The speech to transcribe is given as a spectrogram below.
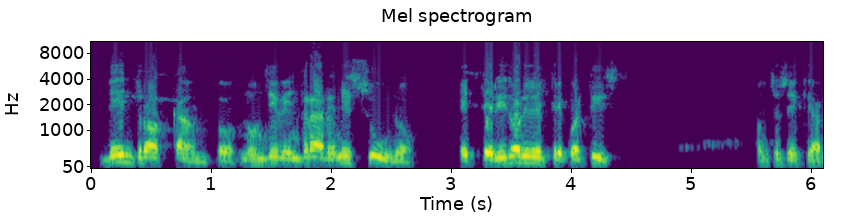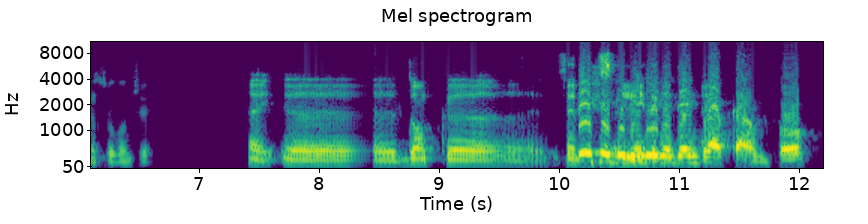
dentro al campo non deve entrare nessuno, è territorio del trequartista. Non so se è chiaro questo concetto. Eh, eh, donc, eh, Invece di venire dentro al campo,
